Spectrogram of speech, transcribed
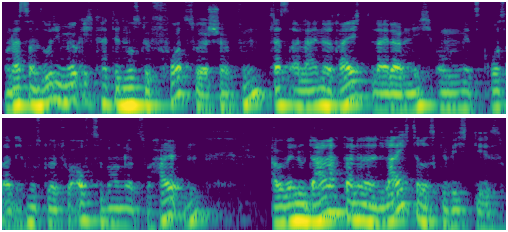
Und hast dann so die Möglichkeit, den Muskel vorzuerschöpfen. Das alleine reicht leider nicht, um jetzt großartig Muskulatur aufzubauen oder zu halten. Aber wenn du danach dann in ein leichteres Gewicht gehst,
